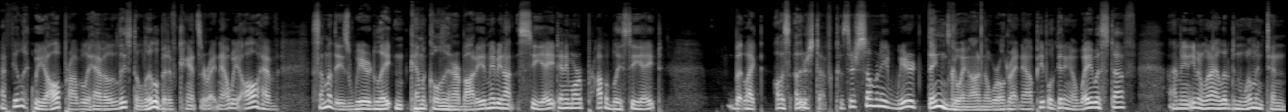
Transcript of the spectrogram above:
i feel like we all probably have at least a little bit of cancer right now we all have some of these weird latent chemicals in our body and maybe not c8 anymore probably c8 but like all this other stuff because there's so many weird things going on in the world right now. People getting away with stuff. I mean, even when I lived in Wilmington,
